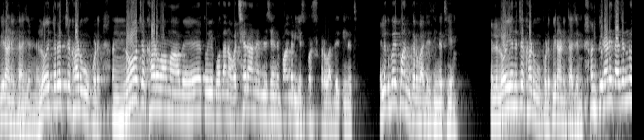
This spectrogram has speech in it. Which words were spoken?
પિરાણી તાજણને લોહી તરત ચખાડવું પડે. ન ચખાડવામાં આવે તો એ પોતાના વછેરાને જે છે એને પાંદડીએ સ્પર્શ કરવા દેતી નથી. એટલે કે ભાઈ પાન કરવા દેતી નથી એમ. એટલે લોહી એને ચખાડવું પડે પિરાણી તાજન અને પિરાણી તાજણનો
